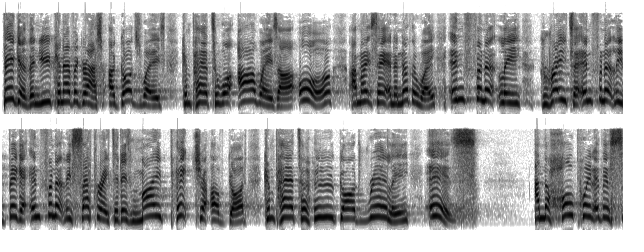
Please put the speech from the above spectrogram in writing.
bigger than you can ever grasp are God's ways compared to what our ways are. Or, I might say it in another way, infinitely greater, infinitely bigger, infinitely separated is my picture of God compared to who God really is. And the whole point of this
